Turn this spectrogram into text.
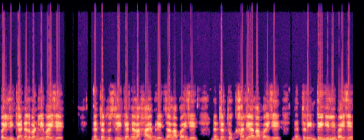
पहिली कॅन्डल बनली पाहिजे. नंतर दुसरी कॅन्डल हाय ब्रेक झाला पाहिजे. नंतर तो खाली आला पाहिजे. नंतर एंट्री गेली पाहिजे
